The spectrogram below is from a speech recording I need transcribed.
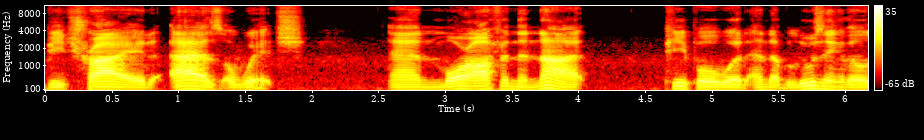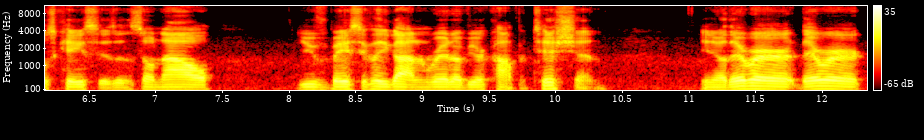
be tried as a witch. And more often than not people would end up losing those cases. And so now you've basically gotten rid of your competition. You know there were there were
